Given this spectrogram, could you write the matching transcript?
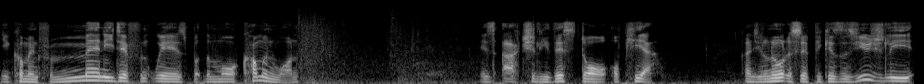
You come in from many different ways but the more common one is actually this door up here. And you'll notice it because there's usually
